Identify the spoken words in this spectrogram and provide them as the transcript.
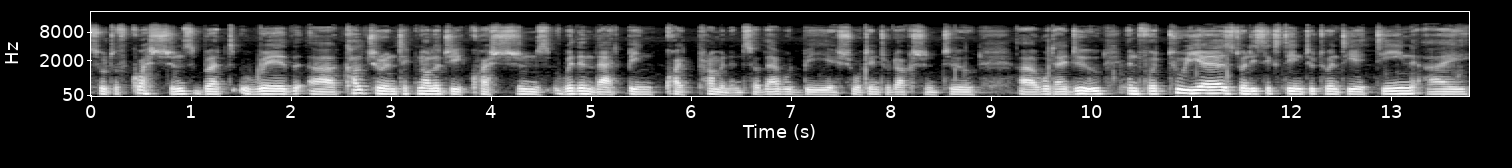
sort of questions, but with uh, culture and technology questions within that being quite prominent. So that would be a short introduction to uh, what I do. And for two years, 2016 to 2018, I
